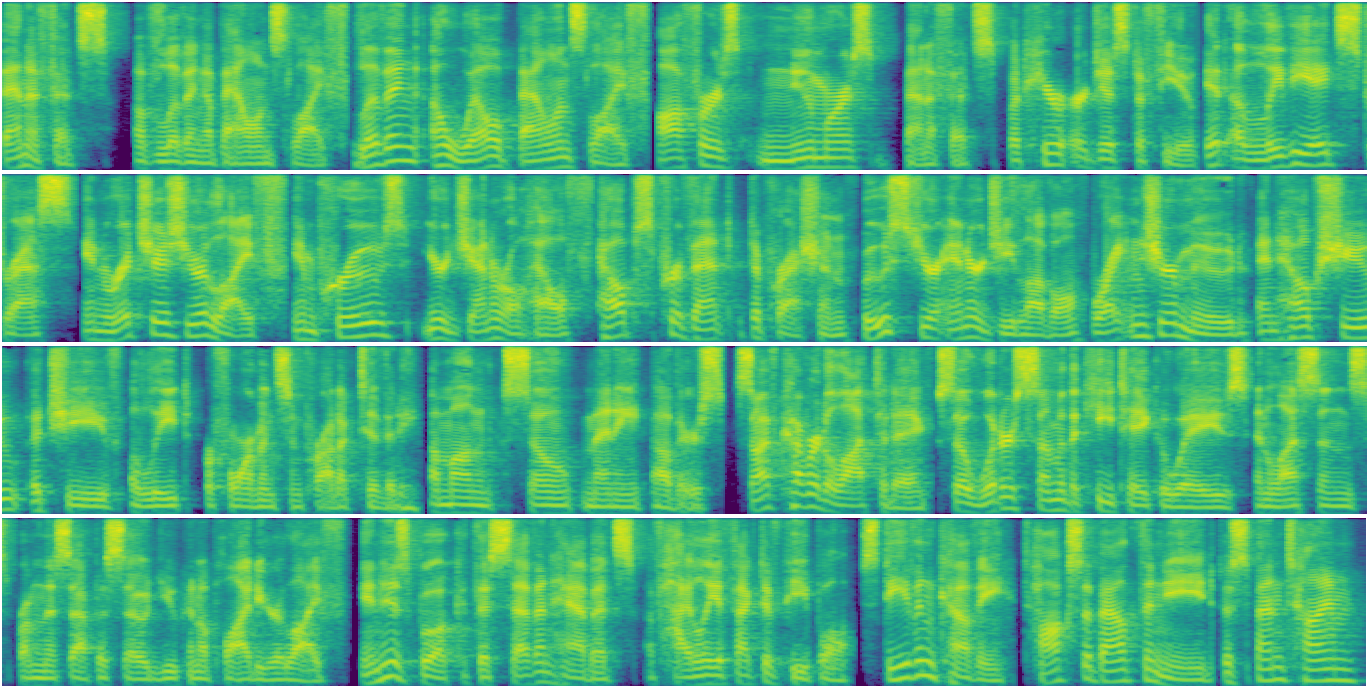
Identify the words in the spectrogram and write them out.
benefits of living a balanced life. Living a well balanced life offers numerous benefits, but here are just a few. It alleviates stress, enriches your life, improves your general health, helps prevent depression, boosts your energy level, brightens your mood, and helps you achieve elite performance and productivity, among so many others. So I've covered a lot today. So, what are some of the key takeaways and lessons from this episode you can apply to your life? In his book, The Seven Habits of Highly Effective People, people, Stephen Covey talks about the need to spend time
